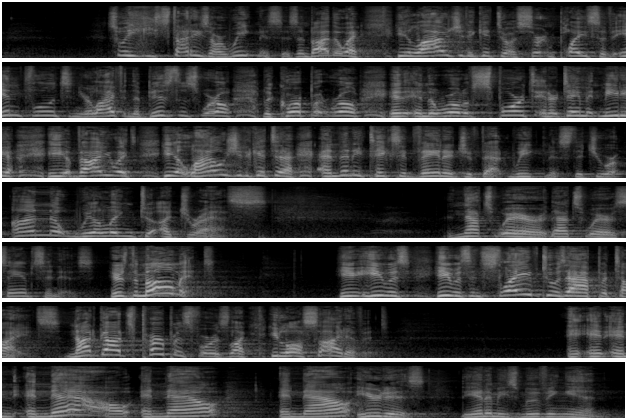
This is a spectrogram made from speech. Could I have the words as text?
So he studies our weaknesses. And by the way, he allows you to get to a certain place of influence in your life, in the business world, the corporate world, in, in, the world of sports, entertainment, media. He evaluates, he allows you to get to that. And then he takes advantage of that weakness that you are unwilling to address. And that's where, that's where Samson is. Here's the moment. He, he, was, he was enslaved to his appetites, not God's purpose for his life. He lost sight of it. And, and, and now, and now and now, here it is the enemy's moving in.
